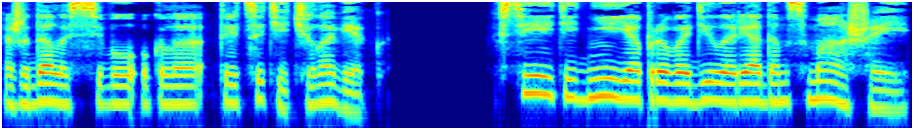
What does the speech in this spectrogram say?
Ожидалось всего около 30 человек. Все эти дни я проводила рядом с Машей,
